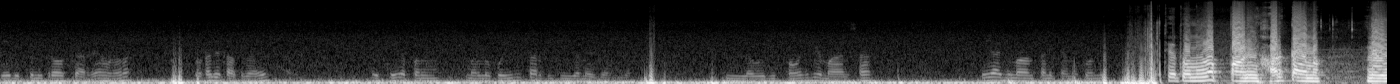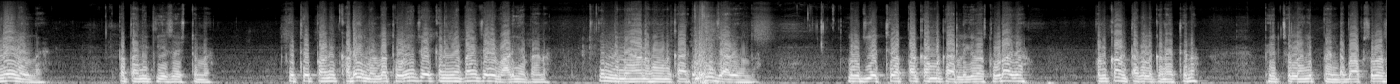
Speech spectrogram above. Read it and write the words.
ਦੇ ਵਿੱਚ ਨੂੰ ਕ੍ਰਾਸ ਕਰ ਰਿਹਾ ਹੁਣ ਨਾ ਛੋਟਾ ਜਿਹਾ ਕਸਬਾ ਹੈ ਇੱਥੇ ਆਪਾਂ ਨੂੰ ਮੰਨ ਲਓ ਕੋਈ ਵੀ ਘਰ ਦੀ ਚੀਜ਼ ਮਿਲ ਜਾਂਦੀ ਹੈ ਲਓ ਜੀ ਪਹੁੰਚ ਗਏ ਮਾਨਸਾ ਇਹ ਅੱਜ ਮਾਨਸਾ ਨਹੀਂ ਕਹਿੰਦੇ ਕੋਈ ਇੱਥੇ ਤੁਹਾਨੂੰ ਨਾ ਪਾਣੀ ਹਰ ਟਾਈਮ ਮਿਲਣਾ ਹੀ ਮਿਲਣਾ ਹੈ। ਪਤਾ ਨਹੀਂ ਕੀ ਸਿਸਟਮ ਹੈ। ਇੱਥੇ ਪਾਣੀ ਖੜਾ ਮਿਲਦਾ ਥੋੜੀਆਂ ਚੇਕਣੀਆਂ ਪੈਣ, ਚਾਹੇ ਵਾਲੀਆਂ ਪੈਣ। ਇਹ ਨਿਮਾਣ ਹੋਣ ਕਰਕੇ ਨਹੀਂ ਜ਼ਿਆਦਾ ਹੁੰਦਾ। ਲਓ ਜੀ, ਇੱਥੇ ਆਪਾਂ ਕੰਮ ਕਰ ਲਈਏ ਬਸ ਥੋੜਾ ਜਿਹਾ। ਆਪਾਂ ਘੰਟਾ ਕੁ ਲੱਗਣਾ ਇੱਥੇ ਨਾ। ਫਿਰ ਚੱਲਾਂਗੇ ਪਿੰਡ ਵਾਪਸ ਬਸ।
